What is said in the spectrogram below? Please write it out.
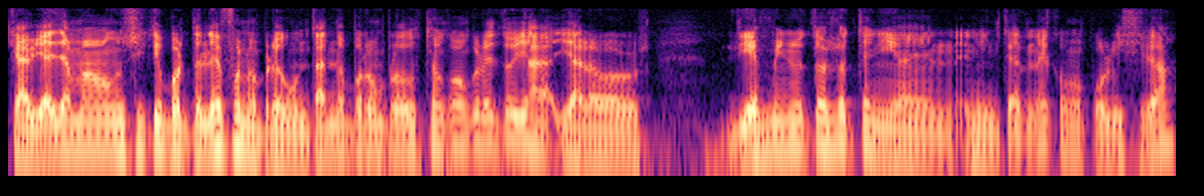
que había llamado a un sitio por teléfono preguntando por un producto en concreto y a, y a los 10 minutos lo tenía en, en internet como publicidad.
